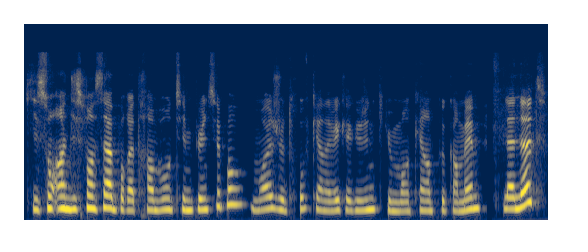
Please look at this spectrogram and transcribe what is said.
qui sont indispensables pour être un bon team principal, moi, je trouve qu'il y en avait quelques-unes qui lui manquaient un peu quand même. La note,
